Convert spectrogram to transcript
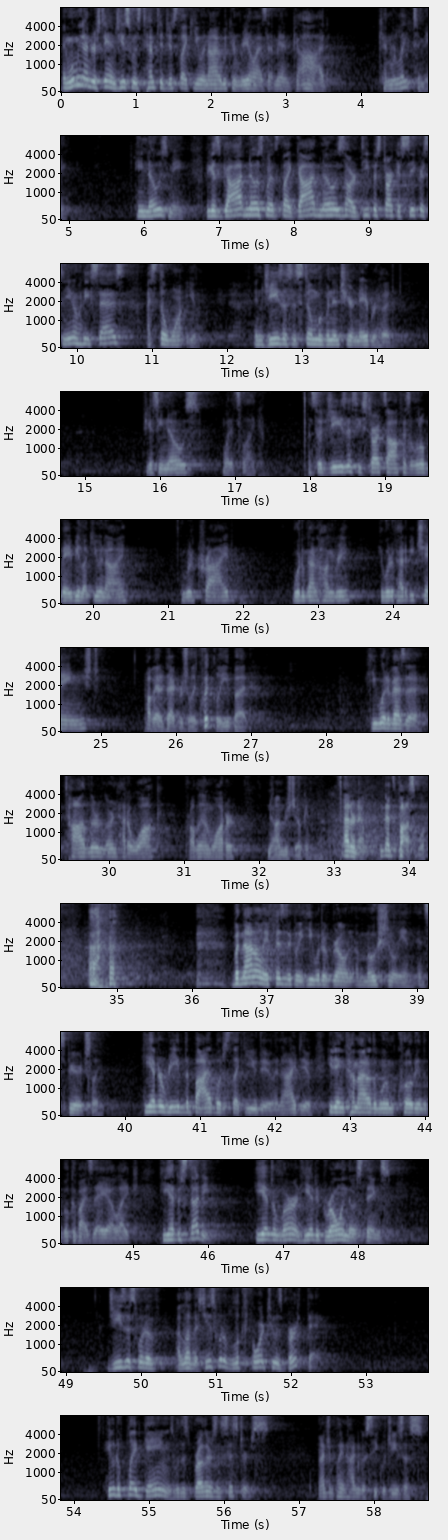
And when we understand Jesus was tempted just like you and I, we can realize that, man, God can relate to me. He knows me. Because God knows what it's like. God knows our deepest, darkest secrets. And you know what He says? I still want you. And Jesus is still moving into your neighborhood because He knows what it's like. And so, Jesus, He starts off as a little baby like you and I. He would have cried, would have gotten hungry, he would have had to be changed, probably of diapers really quickly, but he would have, as a toddler, learned how to walk, probably on water. No, I'm just joking. I don't know. That's possible. but not only physically, he would have grown emotionally and, and, spiritually. He had to read the Bible just like you do and I do. He didn't come out of the womb quoting the book of Isaiah. Like, he had to study, he had to learn, he had to grow in those things. Jesus would have, I love this, Jesus would have looked forward to his birthday. He would have played games with his brothers and sisters. Imagine playing hide and go seek with Jesus.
